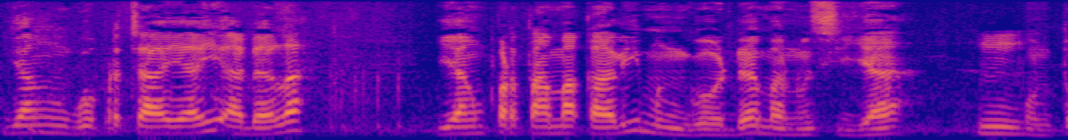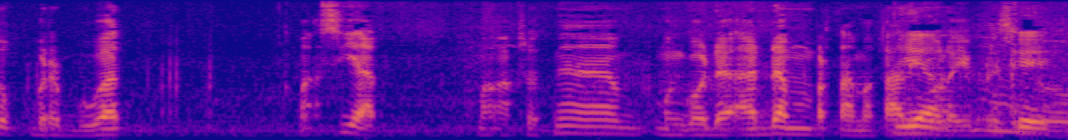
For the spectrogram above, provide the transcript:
yang gue percayai adalah yang pertama kali menggoda manusia Hmm. untuk berbuat maksiat maksudnya menggoda Adam pertama kali Iya, oleh iblis oke. itu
